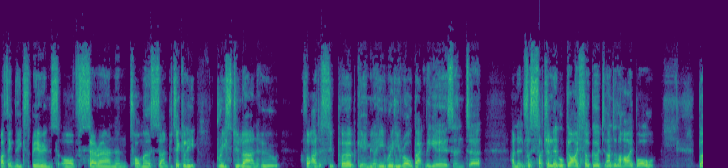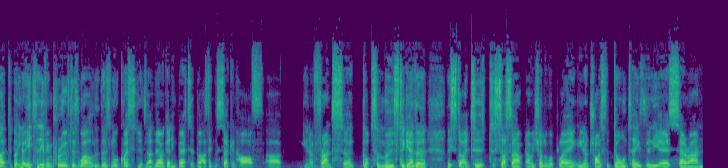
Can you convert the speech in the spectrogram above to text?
I think the experience of Serin and Thomas, and particularly Brice Dulin, who I thought had a superb game. You know, he really rolled back the years, and uh, and for such a little guy, so good under the high ball. But but you know Italy have improved as well. There's no question of that. They are getting better. But I think the second half, uh, you know, France uh, got some moves together. They started to to suss out how each other were playing. You know, tries for Dante, Villière, Serin,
